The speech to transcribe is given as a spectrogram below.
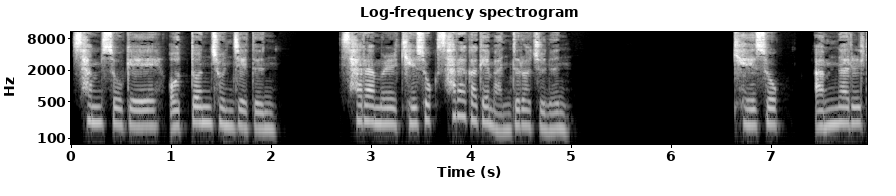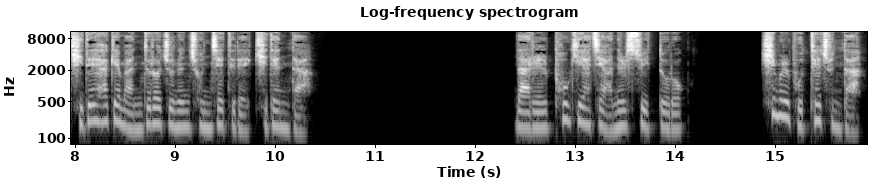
삶 속에 어떤 존재든 사람을 계속 살아가게 만들어주는, 계속 앞날을 기대하게 만들어주는 존재들에 기댄다. 나를 포기하지 않을 수 있도록 힘을 보태준다.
